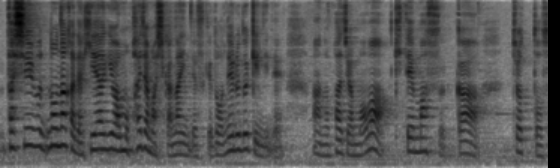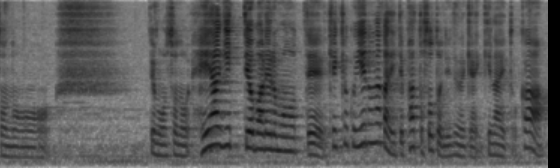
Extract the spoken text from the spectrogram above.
私の中では部屋着はもうパジャマしかないんですけど寝る時にねあのパジャマは着てますがちょっとそのでもその部屋着って呼ばれるものって結局家の中にいてパッと外に出なきゃいけないとか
